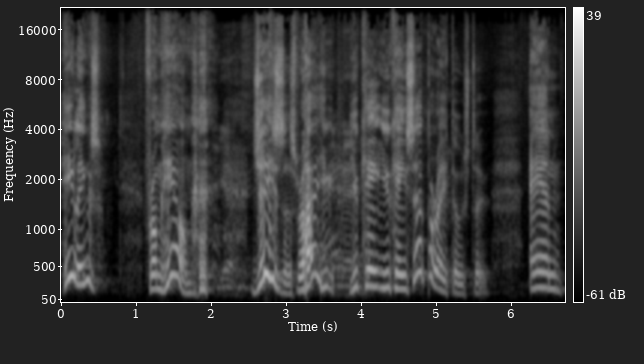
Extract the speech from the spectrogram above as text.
healings, from him. Jesus, right? You, you, can't, you can't separate those two. And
